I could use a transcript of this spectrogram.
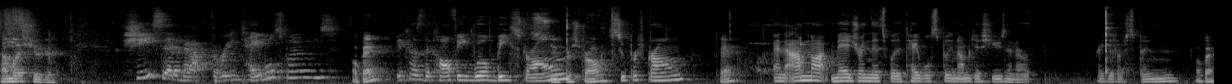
How much sugar? She said about three tablespoons Okay. because the coffee will be strong. Super strong. Super strong. Okay. And I'm not measuring this with a tablespoon. I'm just using a regular spoon. Okay.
